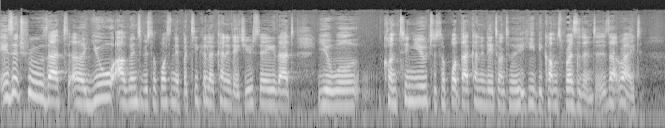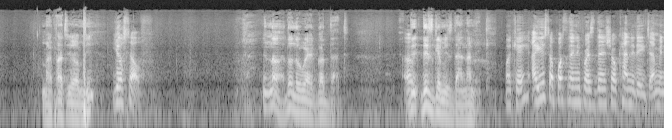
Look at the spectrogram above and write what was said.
is it true that uh, you are going to be supporting a particular candidate? You say that you will continue to support that candidate until he becomes president. Is that right? My party or me? Yourself. No, I don't know where I got that. Oh. This game is dynamic. Okay. Are you supporting any presidential candidate? I mean,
